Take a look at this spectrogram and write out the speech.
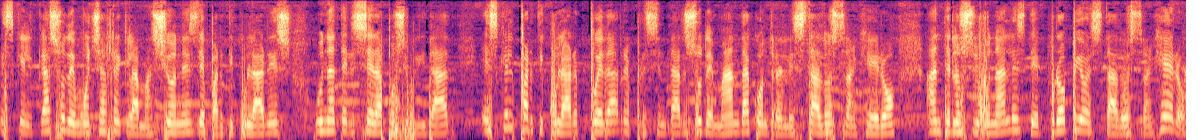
es que el caso de muchas reclamaciones de particulares, una tercera posibilidad es que el particular pueda representar su demanda contra el Estado extranjero ante los tribunales de propio Estado extranjero.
